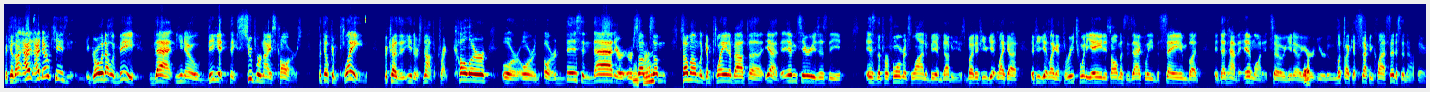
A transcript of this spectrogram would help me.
because I, I, I know kids growing up with me that you know they get they super nice cars, but they'll complain because it either it's not the correct color or or or this and that or, or mm-hmm. some some someone would complain about the yeah the M series is the is the performance line of BMWs. But if you get like a if you get like a 328, it's almost exactly the same, but it doesn't have the M on it. So you know yep. you're you look like a second class citizen out there.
